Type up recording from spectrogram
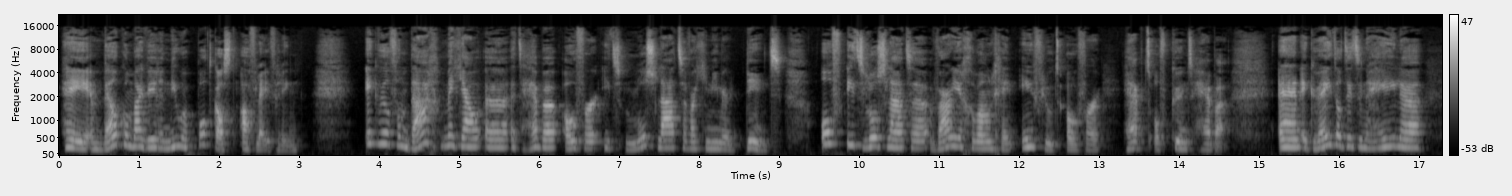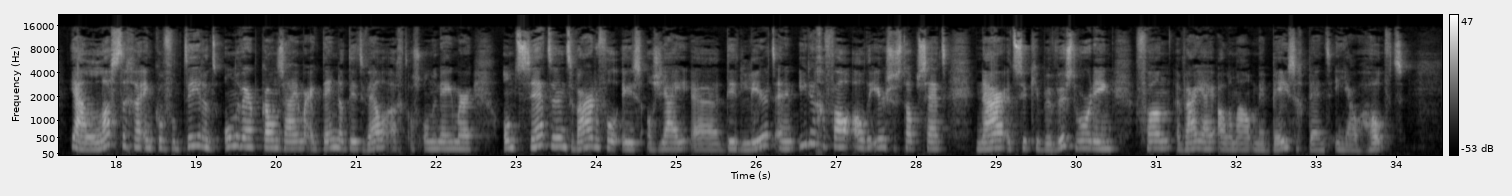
Hey en welkom bij weer een nieuwe podcast-aflevering. Ik wil vandaag met jou uh, het hebben over iets loslaten wat je niet meer dient. Of iets loslaten waar je gewoon geen invloed over hebt of kunt hebben. En ik weet dat dit een hele ja, lastige en confronterend onderwerp kan zijn. Maar ik denk dat dit wel echt als ondernemer ontzettend waardevol is als jij uh, dit leert. En in ieder geval al de eerste stap zet naar het stukje bewustwording van waar jij allemaal mee bezig bent in jouw hoofd.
